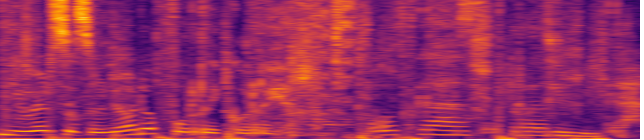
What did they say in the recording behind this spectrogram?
Universo sonoro por recorrer. Podcast Radio Mica.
